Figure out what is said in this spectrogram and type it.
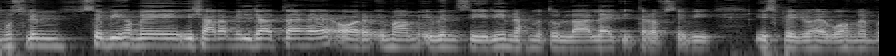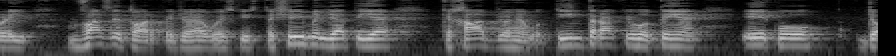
مسلم سے بھی ہمیں اشارہ مل جاتا ہے اور امام ابن سیرین رحمۃ اللہ علیہ کی طرف سے بھی اس پہ جو ہے وہ ہمیں بڑی واضح طور پہ جو ہے وہ اس کی تشریح مل جاتی ہے کہ خواب جو ہیں وہ تین طرح کے ہوتے ہیں۔ ایک وہ جو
